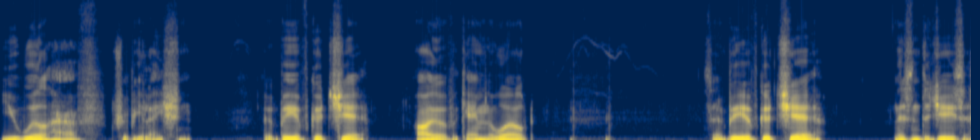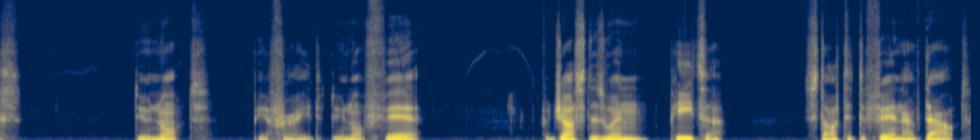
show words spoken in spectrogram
you will have tribulation, but be of good cheer. I overcame the world. So be of good cheer. Listen to Jesus. Do not be afraid. Do not fear. For just as when Peter started to fear and have doubt,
